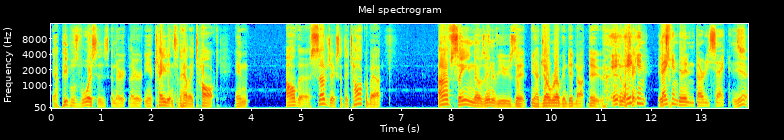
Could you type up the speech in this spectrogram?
you know, people's voices and their their you know cadence and how they talk and all the subjects that they talk about. I've seen those interviews that you know Joe Rogan did not do. It, Like, it can. They can do it in thirty seconds. yeah,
